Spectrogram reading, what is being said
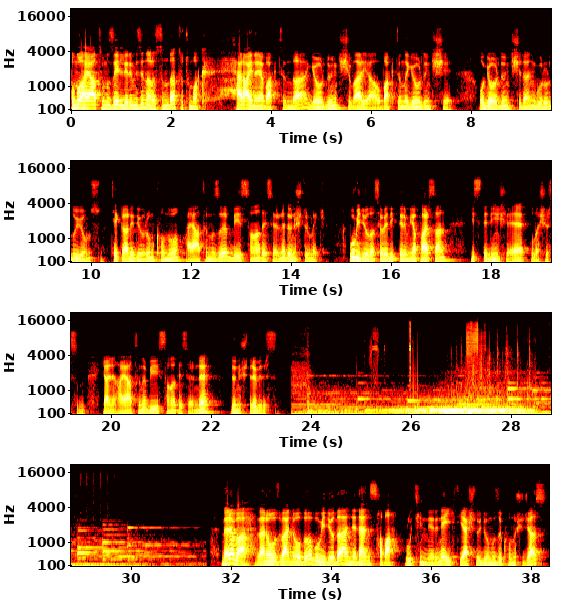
Konu hayatımızı ellerimizin arasında tutmak. Her aynaya baktığında gördüğün kişi var ya, o baktığında gördüğün kişi, o gördüğün kişiden gurur duyuyor musun? Tekrar ediyorum, konu hayatımızı bir sanat eserine dönüştürmek. Bu videoda söylediklerimi yaparsan istediğin şeye ulaşırsın. Yani hayatını bir sanat eserine dönüştürebilirsin. Merhaba, ben Oğuz Benlioğlu. Bu videoda neden sabah rutinlerine ihtiyaç duyduğumuzu konuşacağız.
